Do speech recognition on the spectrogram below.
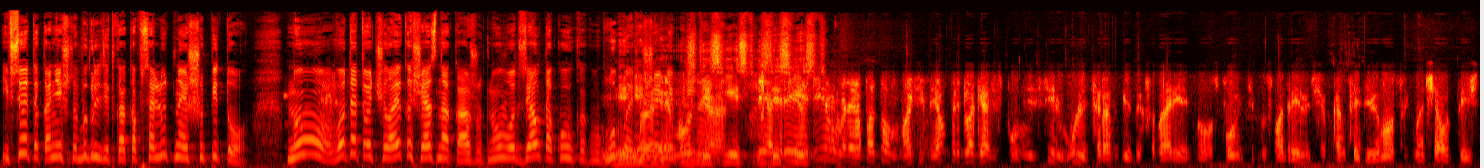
И все это, конечно, выглядит как абсолютное шапито. Ну, вот этого человека сейчас накажут. Ну, вот взял такую, как бы, глупое Не-не-не, решение. Сегодня здесь есть- Все здесь есть- а потом, Максим, я вам предлагаю вспомнить фильм «Улицы разбитых фонарей». Ну, вспомните, мы смотрели все в конце 90-х, начало тысяч.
